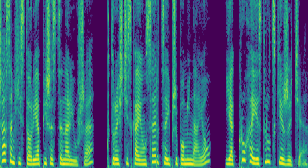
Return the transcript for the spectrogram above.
Czasem historia pisze scenariusze, które ściskają serce i przypominają, jak kruche jest ludzkie życie.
